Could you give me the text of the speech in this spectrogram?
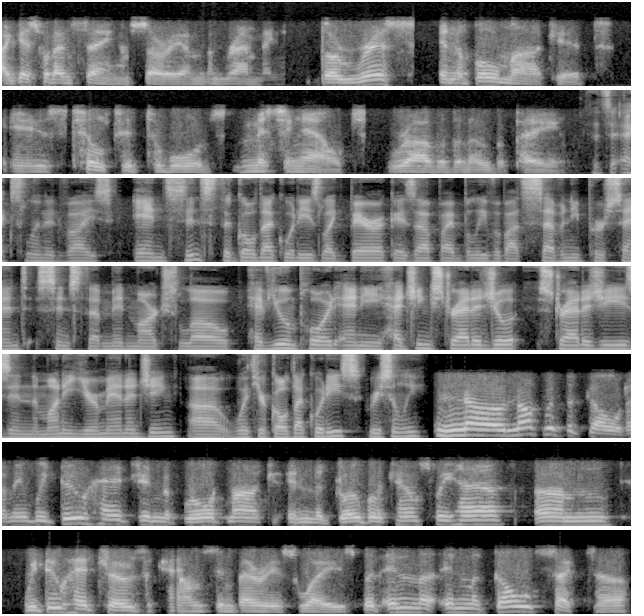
I guess what I'm saying, I'm sorry, I'm, I'm rambling. The risk in a bull market is tilted towards missing out rather than overpaying. That's excellent advice. And since the gold equities like Barrick is up, I believe, about 70% since the mid March low, have you employed any hedging strategy, strategies in the money you're managing uh, with your gold equities recently? No, not with the gold. I mean, we do hedge in the broad market, in the global accounts we have. Um, we do hedge those accounts in various ways, but in the in the gold sector,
